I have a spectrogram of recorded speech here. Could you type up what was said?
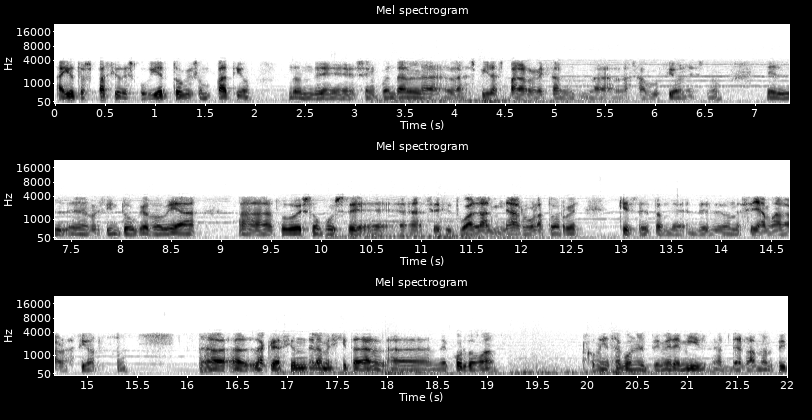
hay otro espacio descubierto, que es un patio, donde se encuentran la- las pilas para realizar la- las abluciones. ¿no? El, el recinto que rodea a todo eso pues eh, eh, se sitúa el alminar o la torre, que es desde donde, desde donde se llama la oración. ¿no? Ah, la creación de la mezquita de, ah, de Córdoba comienza con el primer emir, Abderrahman I,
